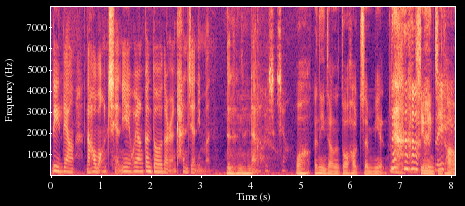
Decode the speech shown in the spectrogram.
力量，然后往前，你也会让更多的人看见你们。对对对，大概会是这样。哇，恩宁讲的都好正面，心灵鸡汤。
